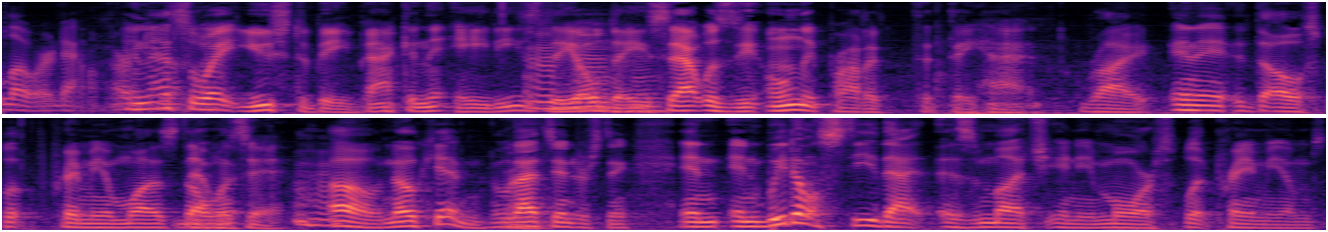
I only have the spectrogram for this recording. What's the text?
lower down. or And that's the way it used to be back in the 80s, the old days. That was the only product that they had. Right, and it, the oh, split premium was the That only- was it. Oh, no kidding. Well, that's interesting, and and we don't see that as much anymore. Split premiums.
